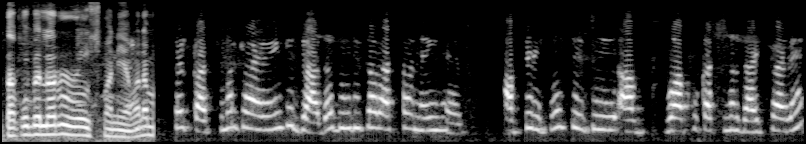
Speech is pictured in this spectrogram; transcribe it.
ताको बेलारो रोज सर कस्टमर कह रहे हैं कि ज़्यादा दूरी का रास्ता नहीं है। आपसे रिक्वेस्ट है कि आप वो आपको कस्टमर गाइड कर रहे हैं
